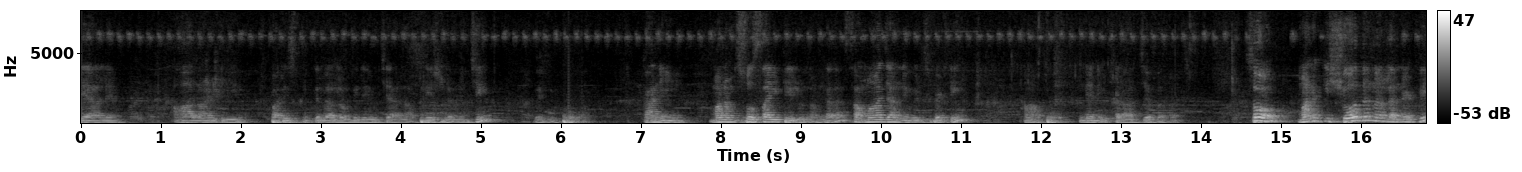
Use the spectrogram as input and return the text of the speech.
చేయాలి? అలాంటి పరిస్థితులలో మీరు ఏం చేయాలి? ఆ ప్లేస్ల నుంచి వెళ్ళిపోవాలి కానీ మనం సొసైటీలు ఉన్నాం కదా సమాజాన్ని విడిచిపెట్టి ఆ, నేను ఇక్కడ అర్జబత సో మనకి శోధనలు అనేటివి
